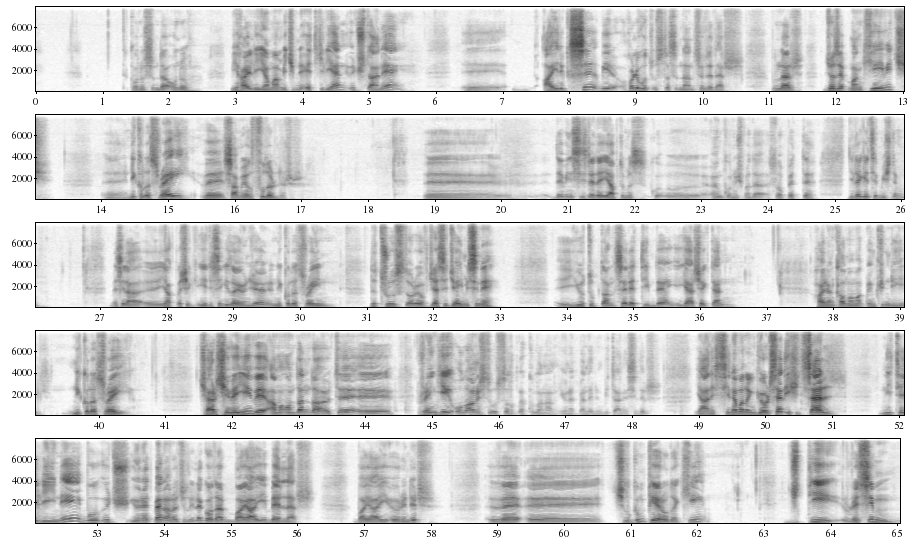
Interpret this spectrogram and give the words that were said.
konusunda onu bir hayli yaman biçimde etkileyen üç tane e, ayrıksı bir Hollywood ustasından söz eder. Bunlar Joseph Mankiewicz, e, Nicholas Ray ve Samuel Fuller'dır. E, demin sizle de yaptığımız e, ön konuşmada, sohbette dile getirmiştim. Mesela e, yaklaşık 7-8 ay önce Nicholas Ray'in The True Story of Jesse James'ini e, YouTube'dan seyrettiğimde gerçekten hayran kalmamak mümkün değil. Nicholas Ray çerçeveyi ve ama ondan daha öte e, rengi olağanüstü ustalıkla kullanan yönetmenlerin bir tanesidir. Yani sinemanın görsel işitsel niteliğini bu üç yönetmen aracılığıyla Godard bayağı iyi beller. Bayağı iyi öğrenir. Ve e, Çılgın Pierrot'daki ciddi resim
